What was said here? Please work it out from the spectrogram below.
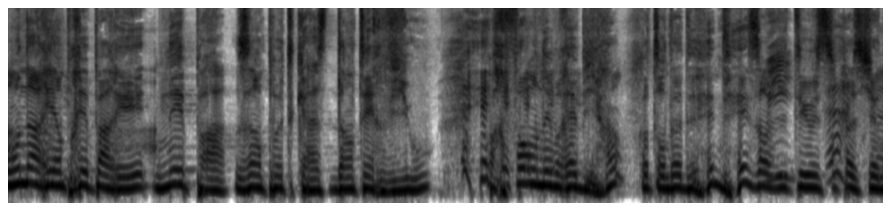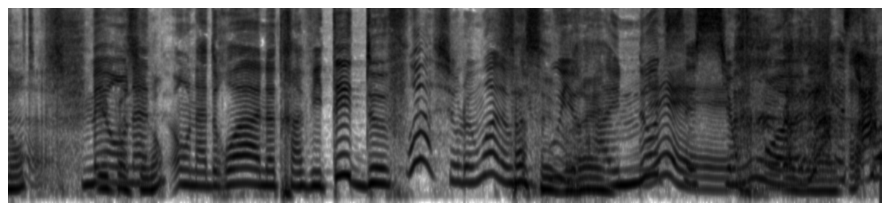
On n'a rien préparé, n'est pas un podcast d'interview. Parfois, on aimerait bien quand on a des, des invités aussi passionnantes. Mais on a, passionnant. on a droit à notre invité deux fois sur le mois. Donc Ça, du c'est coup, il y vrai. aura une autre session euh, de questions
